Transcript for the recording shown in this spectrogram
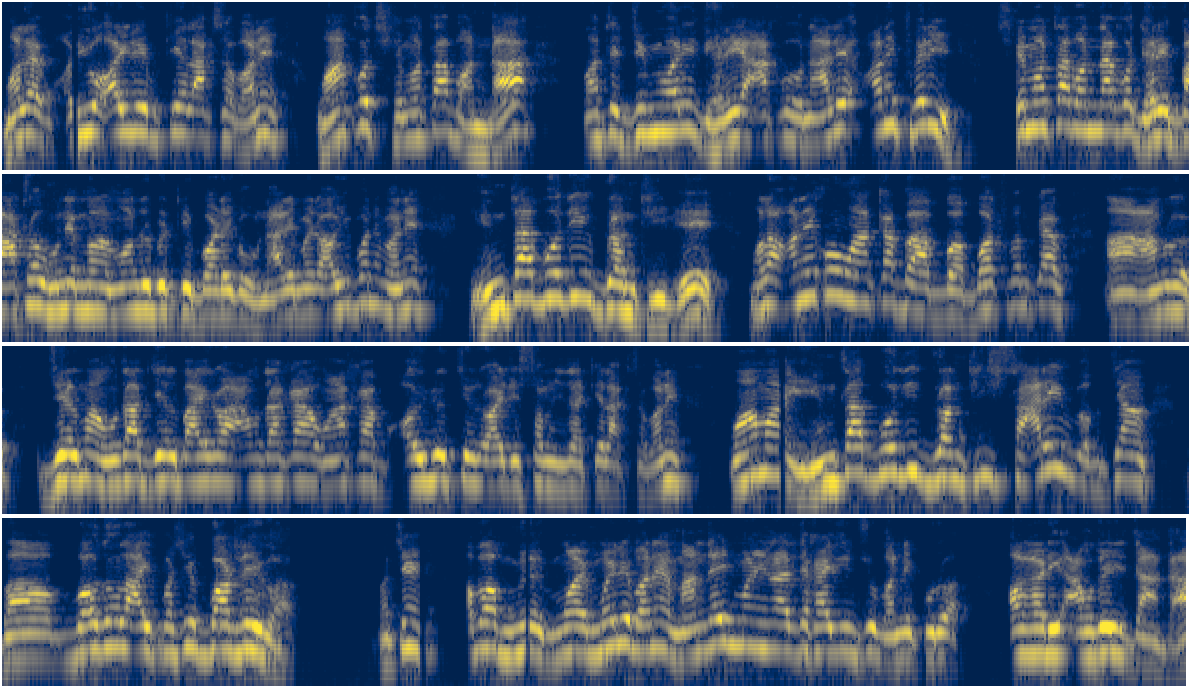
मलाई यो अहिले के लाग्छ भने उहाँको क्षमताभन्दा चाहिँ जिम्मेवारी धेरै आएको हुनाले अनि फेरि क्षमताभन्दाको धेरै बाटो हुने मनोवृत्ति बढेको हुनाले मैले अघि पनि भने हिंताबोधी ग्रन्थीले मलाई अनेकौँ उहाँका बचपनका हाम्रो जेलमा हुँदा जेल बाहिर आउँदाका उहाँका अभिव्यक्तिहरू अहिले सम्झिँदा के लाग्छ भने उहाँमा हिंताबोधी ग्रन्थी साह्रै त्यहाँ बौद्धौल आएपछि बढ्दै गयो। चाहिँ अब मैले भने मान्दैन म यिनीहरूलाई देखाइदिन्छु भन्ने कुरो अगाडि आउँदै जाँदा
